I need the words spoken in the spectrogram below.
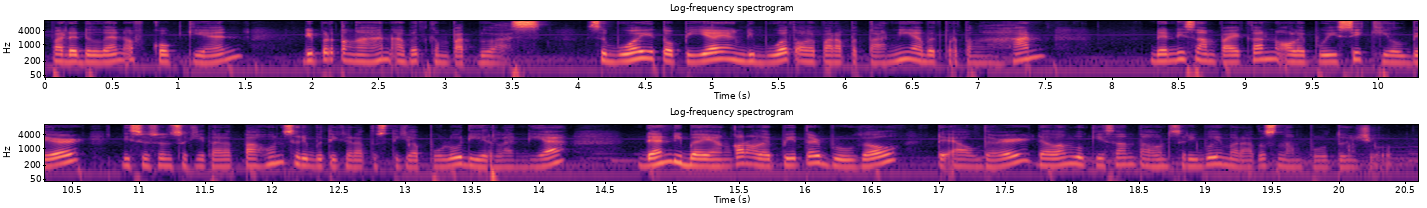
pada The Land of Kokien di pertengahan abad ke-14. Sebuah utopia yang dibuat oleh para petani abad pertengahan dan disampaikan oleh puisi Kildare disusun sekitar tahun 1330 di Irlandia dan dibayangkan oleh Peter Bruegel the Elder dalam lukisan tahun 1567.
